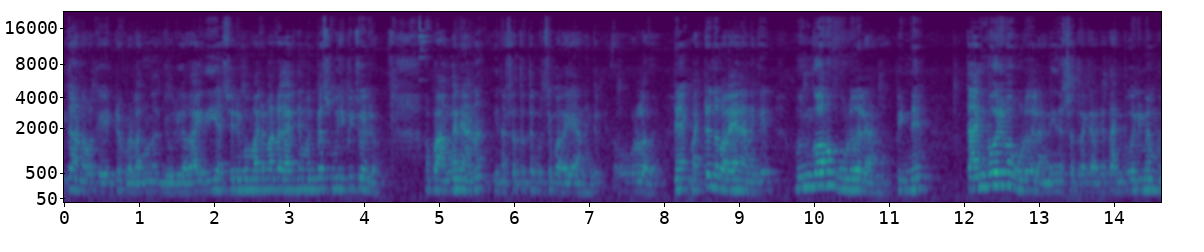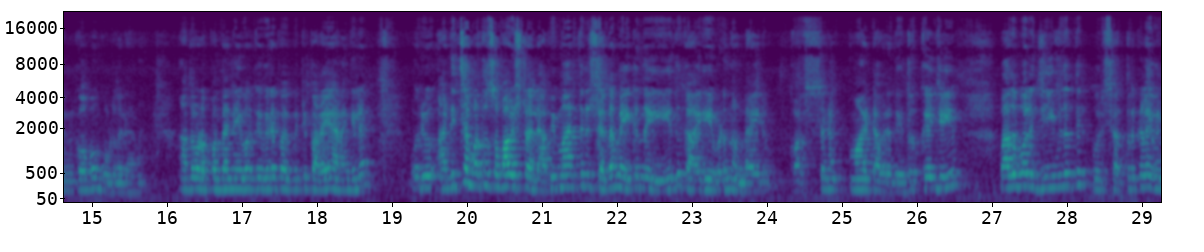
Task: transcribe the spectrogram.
ഇതാണ് അവർക്ക് ഏറ്റവും വിളങ്ങുന്ന ജോലി അതായത് ഈ അശ്വിനി കുമാരന്മാരുടെ കാര്യം ഞാൻ മുൻപേ സൂചിപ്പിച്ചുവല്ലോ. അപ്പോൾ അങ്ങനെയാണ് ഈ നക്ഷത്രത്തെക്കുറിച്ച് പറയുകയാണെങ്കിൽ ഉള്ളത്. പിന്നെ മറ്റൊന്ന് പറയാനാണെങ്കിൽ മുൻകോപം കൂടുതലാണ്. പിന്നെ തൻപോരിമ കൂടുതലാണ് ഈ നക്ഷത്രക്കാർക്ക്. തൻപോരിമ മുൻകോപം കൂടുതലാണ്. അതോടൊപ്പം തന്നെ ഇവർക്ക് ഇവരെ പറ്റി പറയുകയാണെങ്കിൽ ഒരു അടിച്ചമർത്തുന്ന സ്വഭാവം ഇഷ്ടമല്ല. അഭിമാനത്തിന് ക്ഷതമേക്കുന്ന ഏത് കാര്യം എവിടെ നിന്നുണ്ടായാലും കർശനമായിട്ട് അവരത് എതിർക്കുകയും ചെയ്യും. അപ്പോൾ അതുപോലെ ജീവിതത്തിൽ ഒരു ശത്രുക്കളെ ഇവർ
